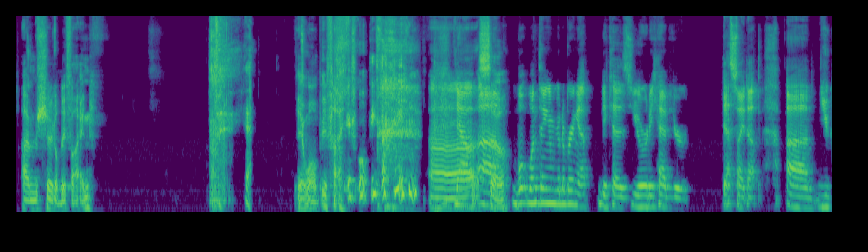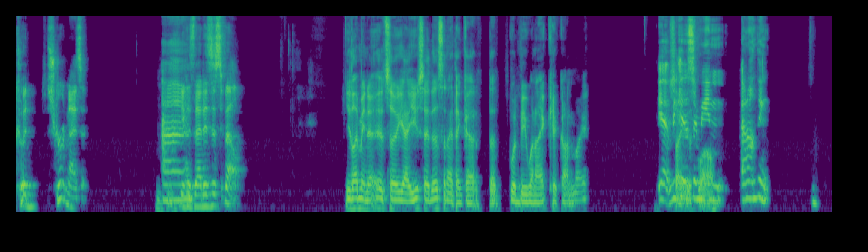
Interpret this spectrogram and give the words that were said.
I'm sure it'll be fine. Yeah. It won't be fine. It won't be fine. Uh, now um, so w- one thing i'm going to bring up because you already have your death sight up um, you could scrutinize it Uh, because that is a spell you let me know. So yeah, you say this, and I think uh, that would be when I kick on my. yeah, because as I well. mean, I don't think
